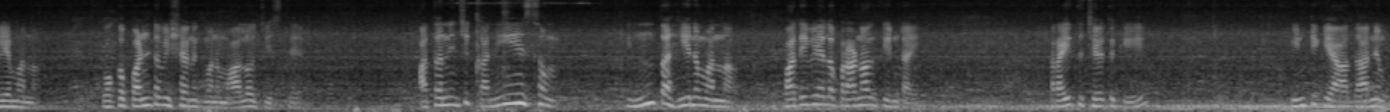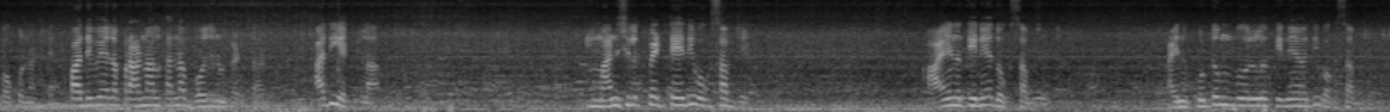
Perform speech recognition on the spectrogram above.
ఇవేమన్నా. ఒక పంట విషయానికి మనం ఆలోచిస్తే అతని నుంచి కనీసం ఇంత హీనమన్న పదివేల ప్రాణాలు తింటాయి. రైతు చేతికి ఇంటికి ఆ ధాన్యం పోకున్నట్టే పదివేల ప్రాణాల కన్నా భోజనం పెడతాడు. అది ఎట్లా? మనుషులకు పెట్టేది ఒక సబ్జెక్ట్. ఆయన తినేది ఒక సబ్జెక్ట్. ఆయన కుటుంబంలో తినేది ఒక సబ్జెక్ట్.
